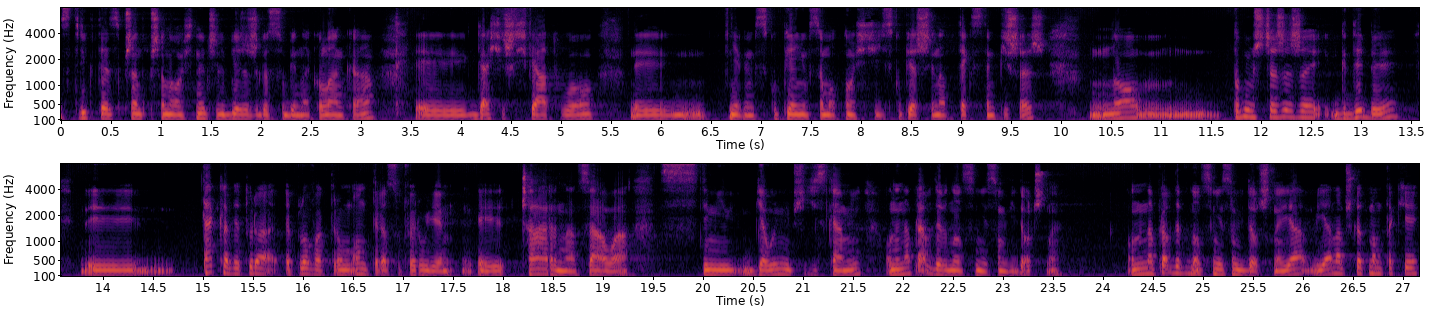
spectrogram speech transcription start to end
stricte sprzęt przenośny, czyli bierzesz go sobie na kolanka, y, gasisz światło, y, nie wiem, w skupieniu, w samotności skupiasz się nad tekstem, piszesz. No, powiem szczerze, że gdyby y, ta klawiatura Apple'owa, którą on teraz oferuje, czarna cała, z tymi białymi przyciskami, one naprawdę w nocy nie są widoczne one naprawdę w nocy nie są widoczne. Ja, ja na przykład mam takie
